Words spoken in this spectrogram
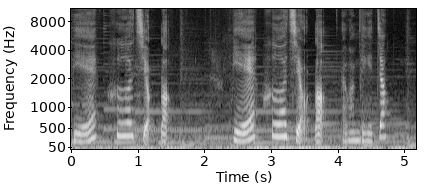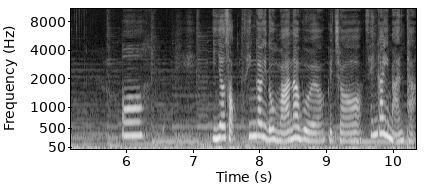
别喝酒了.别喝酒了. 라고 하면 되겠죠? 어, 이 녀석 생각이 너무 많아 보여요. 그쵸? 생각이 많다.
